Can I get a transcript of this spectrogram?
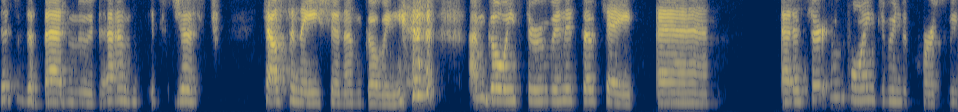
this is a bad mood. Um, it's just calcination. I'm going, I'm going through, and it's okay. And at a certain point during the course, we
